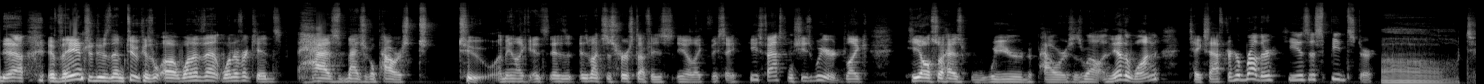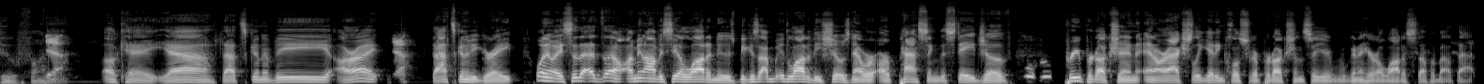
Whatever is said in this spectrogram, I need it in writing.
Yeah, if they introduce them too, because uh, one of them, one of her kids has magical powers t- too. I mean, like it's as, as much as her stuff is, you know, like they say he's fast and she's weird. Like he also has weird powers as well. And the other one takes after her brother. He is a speedster. oh, too funny. Yeah. Okay, yeah, that's gonna be all right. Yeah. That's gonna be great. Well, anyway, so that I mean, obviously, a lot of news because I mean, a lot of these shows now are, are passing the stage of Mhm. pre-production and are actually getting closer to production. So you're going to hear a lot of stuff about that.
